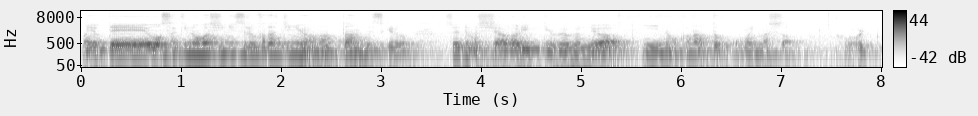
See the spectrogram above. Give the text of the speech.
まあ、予定を先延ばしにする形にはなったんですけどそれでも仕上がりっていう部分ではいいのかなと思いました。はい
